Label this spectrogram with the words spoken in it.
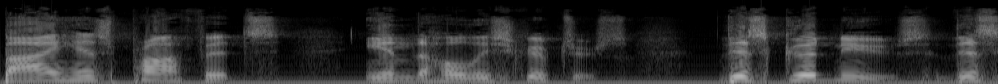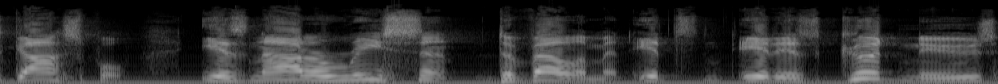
by his prophets in the Holy Scriptures. This good news, this gospel, is not a recent development. It's it is good news,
